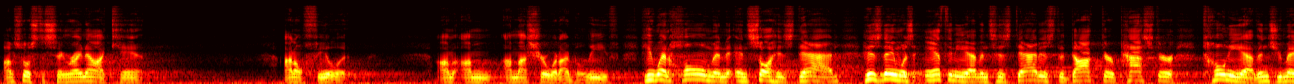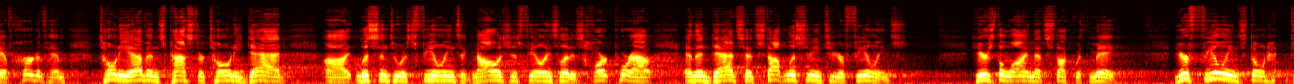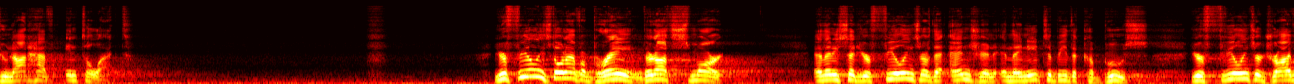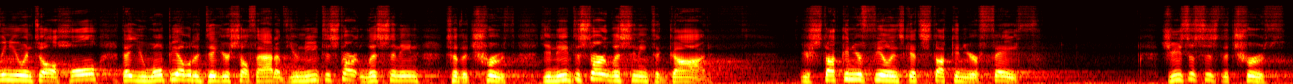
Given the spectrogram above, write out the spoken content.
I'm supposed to sing right now. I can't. I don't feel it. I'm, I'm, I'm not sure what I believe. He went home and, and saw his dad. His name was Anthony Evans. His dad is the doctor, Pastor Tony Evans. You may have heard of him. Tony Evans, Pastor Tony, dad, uh, listened to his feelings, acknowledged his feelings, let his heart pour out. And then dad said, Stop listening to your feelings. Here's the line that stuck with me Your feelings don't, do not have intellect. Your feelings don't have a brain, they're not smart. And then he said, Your feelings are the engine and they need to be the caboose. Your feelings are driving you into a hole that you won't be able to dig yourself out of. You need to start listening to the truth. You need to start listening to God. You're stuck in your feelings, get stuck in your faith. Jesus is the truth.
